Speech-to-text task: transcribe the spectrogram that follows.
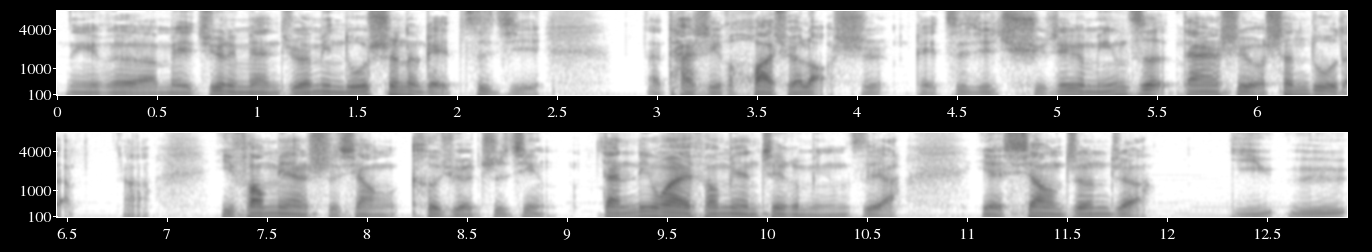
那个美剧里面，《绝命毒师》呢，给自己，那他是一个化学老师，给自己取这个名字，当然是有深度的啊。一方面是向科学致敬，但另外一方面，这个名字呀，也象征着以与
